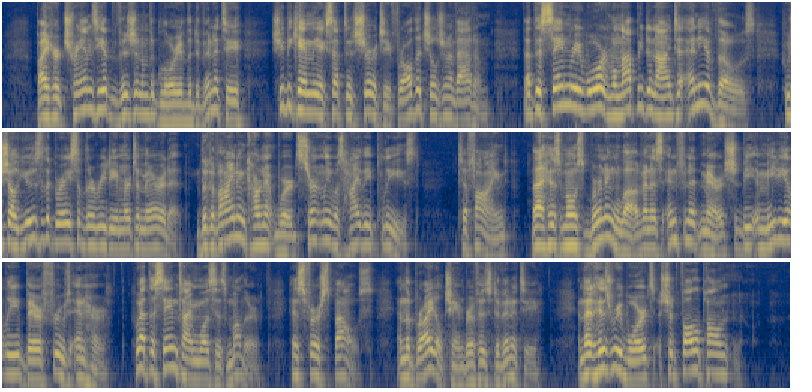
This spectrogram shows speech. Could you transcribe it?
By her transient vision of the glory of the divinity, she became the accepted surety for all the children of Adam, that this same reward will not be denied to any of those who shall use the grace of their Redeemer to merit it. The divine incarnate Word certainly was highly pleased to find that his most burning love and his infinite merit should be immediately bear fruit in her, who at the same time was his mother, his first spouse, and the bridal chamber of his divinity, and that his rewards should fall upon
